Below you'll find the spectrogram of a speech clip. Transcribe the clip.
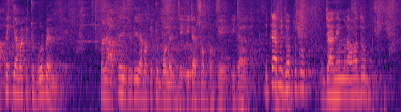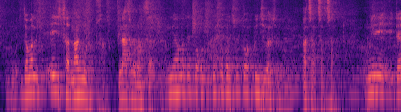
আপনি কি আমাকে একটু বলবেন? মানে আপনি যদি আমাকে একটু বলেন যে এটার সম্পর্কে এটা এটা আমি যতটুকু জানি মানে আমাদের যেমন এই sir Nazmul Haque sir. Nazmul Haque sir. উনি আমাদের যখন বেসরকারি ছিল তখন প্রিন্সিপাল ছিল আচ্ছা আচ্ছা আচ্ছা। উনি এটা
